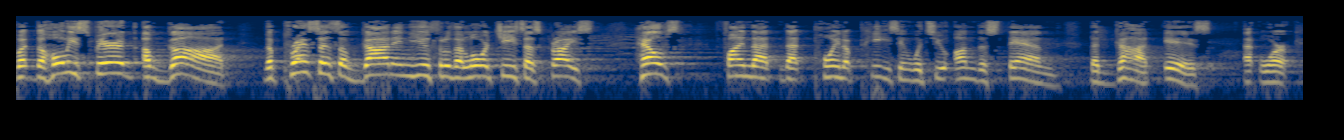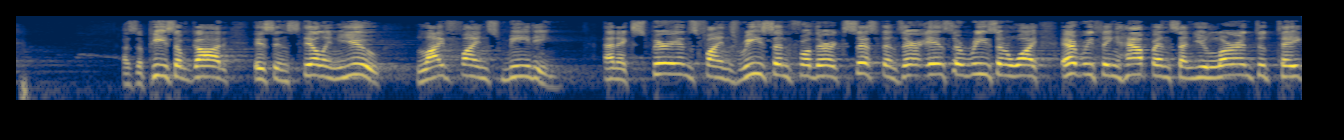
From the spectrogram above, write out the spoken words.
but the Holy Spirit of God, the presence of God in you through the Lord Jesus Christ, helps find that, that point of peace in which you understand that God is at work. As the peace of God is instilled in you, life finds meaning and experience finds reason for their existence. There is a reason why everything happens, and you learn to take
